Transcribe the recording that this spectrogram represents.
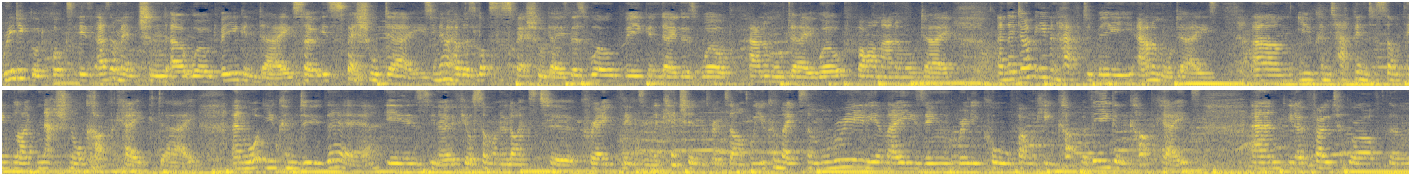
really good hooks is, as I mentioned, uh, World Vegan Day. So it's special days. You know how there's lots of special days. There's World Vegan Day, there's World Animal Day, World Farm Animal Day. And they don't even have to be animal days. Um, you can tap into something like National Cupcake Day. And what you can do there is, you know, if you're someone who likes to create things in the kitchen, for example, you can make some really amazing, really cool, funky cup, vegan cupcakes and you know photograph them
